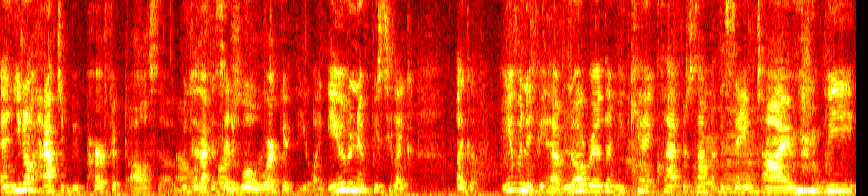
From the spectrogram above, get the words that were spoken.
and you don't have to be perfect also because Oh, like I said, we'll work with you. Like even if we see like like even if you have no rhythm, you can't clap and stop at the same mm-hmm. time. We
